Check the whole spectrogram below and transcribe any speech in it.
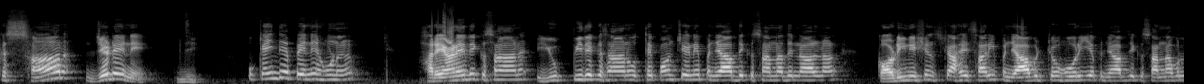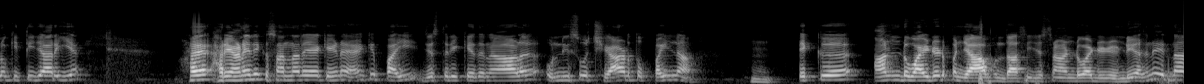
ਕਿਸਾਨ ਜਿਹੜੇ ਨੇ ਜੀ। ਉਹ ਕਹਿੰਦੇ ਪਏ ਨੇ ਹੁਣ ਹਰਿਆਣੇ ਦੇ ਕਿਸਾਨ ਯੂਪੀ ਦੇ ਕਿਸਾਨ ਉੱਥੇ ਪਹੁੰਚੇ ਨੇ ਪੰਜਾਬ ਦੇ ਕਿਸਾਨਾਂ ਦੇ ਨਾਲ ਨਾਲ। ਕੋਆਰਡੀਨੇਸ਼ਨ ਚਾਹੇ ਸਾਰੀ ਪੰਜਾਬ ਵਿੱਚੋਂ ਹੋ ਰਹੀ ਹੈ ਪੰਜਾਬ ਦੇ ਕਿਸਾਨਾਂ ਵੱਲੋਂ ਕੀਤੀ ਜਾ ਰਹੀ ਹੈ। ਹਰਿਆਣੇ ਦੇ ਕਿਸਾਨਾਂ ਦਾ ਇਹ ਕਹਿਣਾ ਹੈ ਕਿ ਭਾਈ ਜਿਸ ਤਰੀਕੇ ਦੇ ਨਾਲ 1966 ਤੋਂ ਪਹਿਲਾਂ ਇੱਕ ਅਨਡਿਵਾਈਡਡ ਪੰਜਾਬ ਹੁੰਦਾ ਸੀ ਜਿਸ ਤਰ੍ਹਾਂ ਅਨਡਿਵਾਈਡਡ ਇੰਡੀਆ ਸੀ ਨਾ ਇਦਾਂ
